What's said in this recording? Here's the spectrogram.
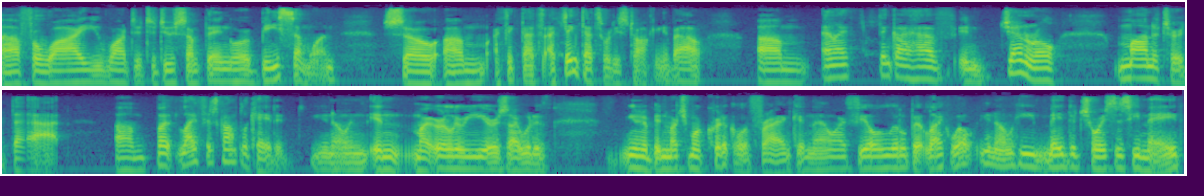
uh, for why you wanted to do something or be someone. So, um, I think that's, I think that's what he's talking about. Um, and I think I have, in general, monitored that. Um, but life is complicated. You know, in, in my earlier years, I would have, you know, been much more critical of Frank, and now I feel a little bit like, well, you know, he made the choices he made,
